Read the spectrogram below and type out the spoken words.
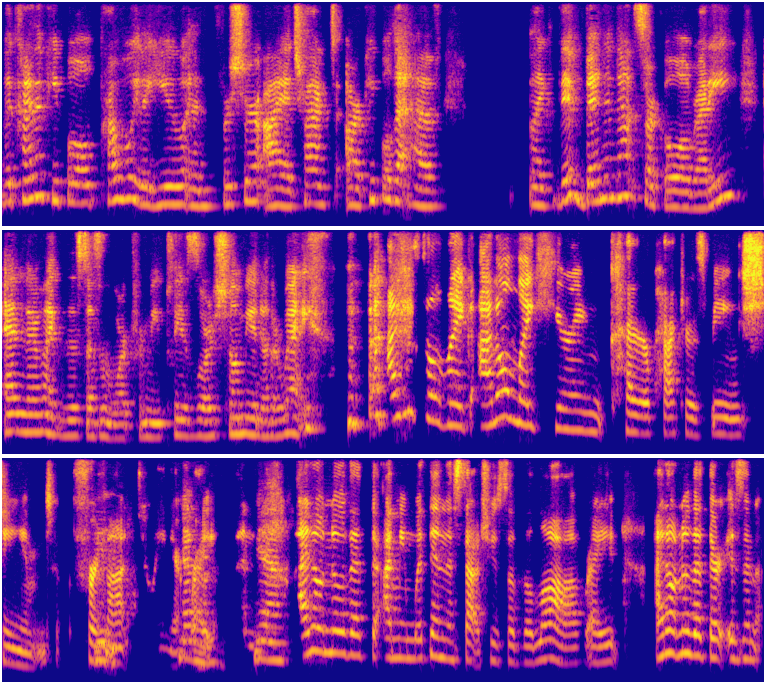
the kind of people probably that you and for sure I attract are people that have like they've been in that circle already and they're like this doesn't work for me please lord show me another way i just don't like i don't like hearing chiropractors being shamed for mm. not doing it Never. right and yeah i don't know that the, i mean within the statutes of the law right i don't know that there isn't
